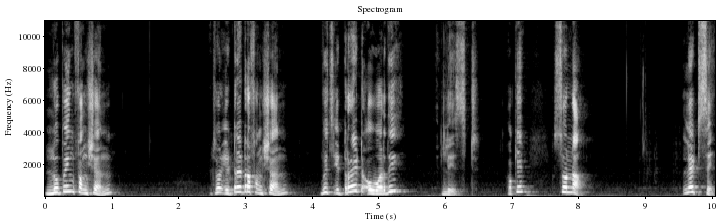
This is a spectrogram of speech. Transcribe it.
looping function. It's an iterator function which iterate over the list. Okay. So now let's say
